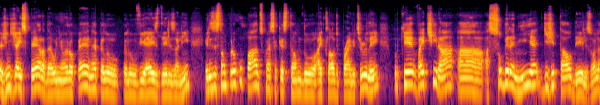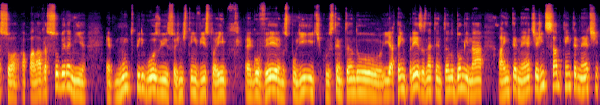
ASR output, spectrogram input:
a gente já espera da União Europeia, né, pelo, pelo viés deles ali, eles estão preocupados com essa questão do iCloud Private Relay, porque vai tirar a, a soberania digital deles. Olha só, a palavra soberania. É muito perigoso isso. A gente tem visto aí é, governos, políticos tentando, e até empresas, né, tentando dominar a internet. E a gente sabe que a internet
